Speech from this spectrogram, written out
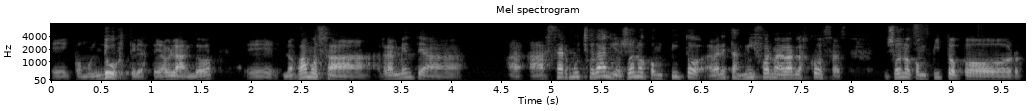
eh, como industria estoy hablando, eh, nos vamos a realmente a, hacer mucho daño. Yo no compito, a ver, esta es mi forma de ver las cosas, yo no compito por,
